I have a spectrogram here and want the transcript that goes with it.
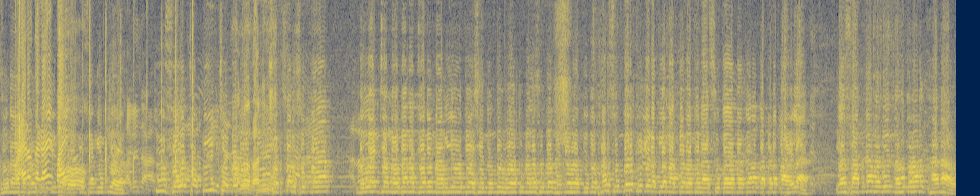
जुना अनुभवी सांगितलं. की सलगच्या तीन चेंडू तीन षटकार सुद्धा मल्ल्यांच्या मैदानात ज्याने मारले होते असे नंदुबुवा तुम्हाला सुद्धा धन्यवाद देतो. फार सुंदर क्रिकेट आपल्या माध्यमातून आज सुद्धा या मैदानात आपण पाहिला. या सामन्यामध्ये नवतरण खानाव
